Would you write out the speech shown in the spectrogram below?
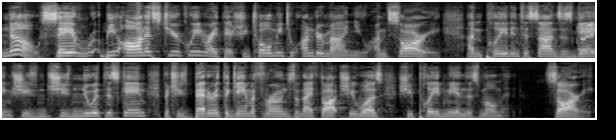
No, say it. Be honest to your queen right there. She told me to undermine you. I'm sorry. I'm played into Sansa's game. She's she's new at this game, but she's better at the Game of Thrones than I thought she was. She played me in this moment. Sorry.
